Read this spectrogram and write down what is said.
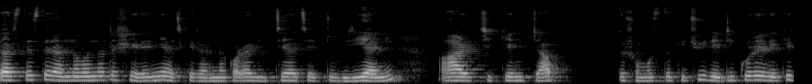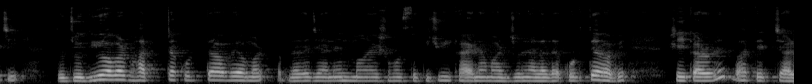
তো আস্তে আস্তে রান্নাবান্নাটা সেরে নিয়ে আজকে রান্না করার ইচ্ছে আছে একটু বিরিয়ানি আর চিকেন চাপ। তো সমস্ত কিছুই রেডি করে রেখেছি। তো যদিও আবার ভাতটা করতে হবে আমার, আপনারা জানেন মা এ সমস্ত কিছুই খায় না আমার জন্য আলাদা করতে হবে। সেই কারণে ভাতের চাল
